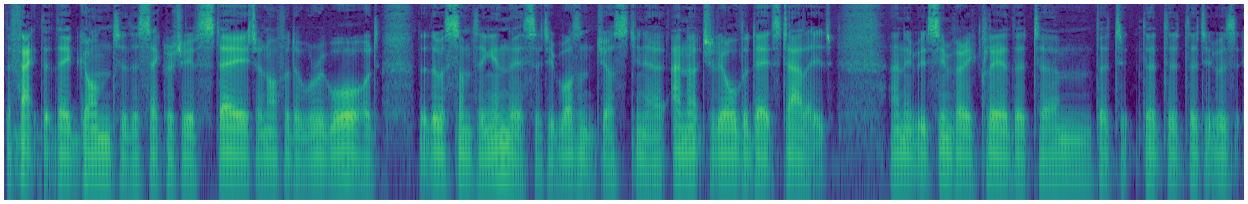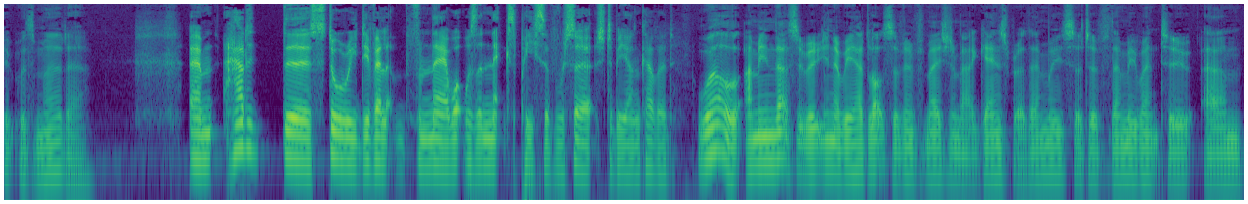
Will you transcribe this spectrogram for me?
the fact that they'd gone to the Secretary of State and offered a reward that there was something in this that it wasn't just you know, and actually all the dates tallied, and it, it seemed very clear that um, that, that that that it was it was murder. Um, how did the story develop from there? What was the next piece of research to be uncovered? Well, I mean, that's you know we had lots of information about Gainsborough. Then we sort of then we went to um,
